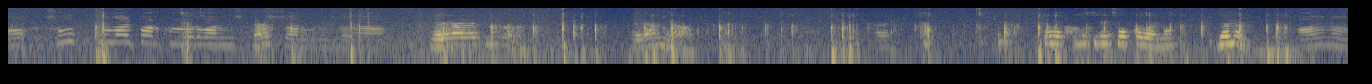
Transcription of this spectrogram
Aa, çok kolay parkurları varmış bu serverında ya. Yatma sana. Tereyağı mı al? Tamam iyi ki de çok kolay lan. Değil mi? Aynen.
